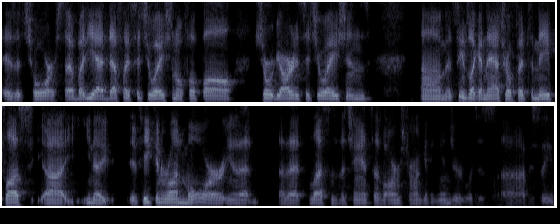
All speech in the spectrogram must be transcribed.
is a chore. So, but yeah, definitely situational football, short yardage situations. Um, it seems like a natural fit to me. Plus, uh, you know, if he can run more, you know that uh, that lessens the chance of Armstrong getting injured, which is uh, obviously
